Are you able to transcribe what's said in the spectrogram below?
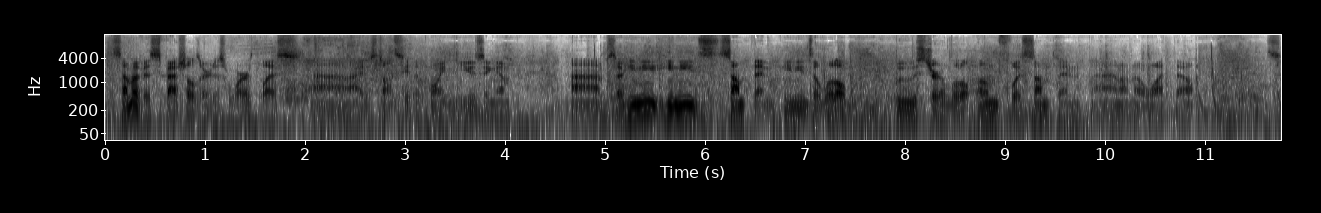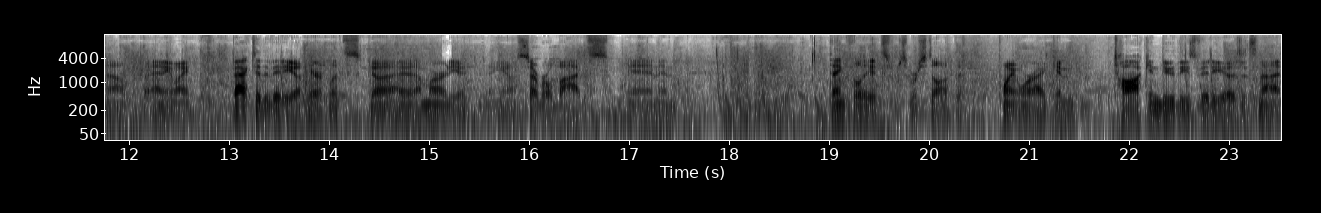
some of his specials are just worthless. Uh, I just don't see the point in using them. Um, so he need he needs something. He needs a little boost or a little oomph with something. I don't know what though. So, but anyway, back to the video here. Let's go. I, am already you know several bots in, and thankfully it's we're still at the point where I can talk and do these videos. It's not,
